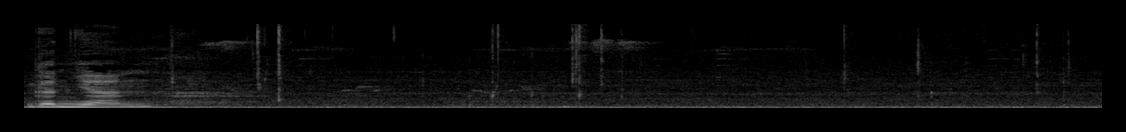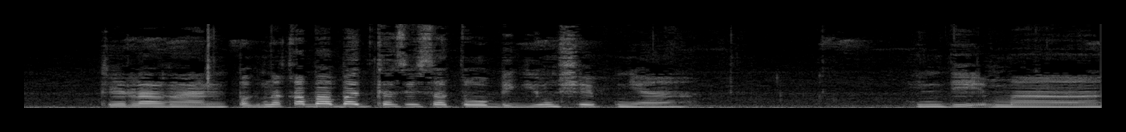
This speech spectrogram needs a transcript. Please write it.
Ganyan. Kailangan, pag nakababad kasi sa tubig, yung shape niya, hindi ma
